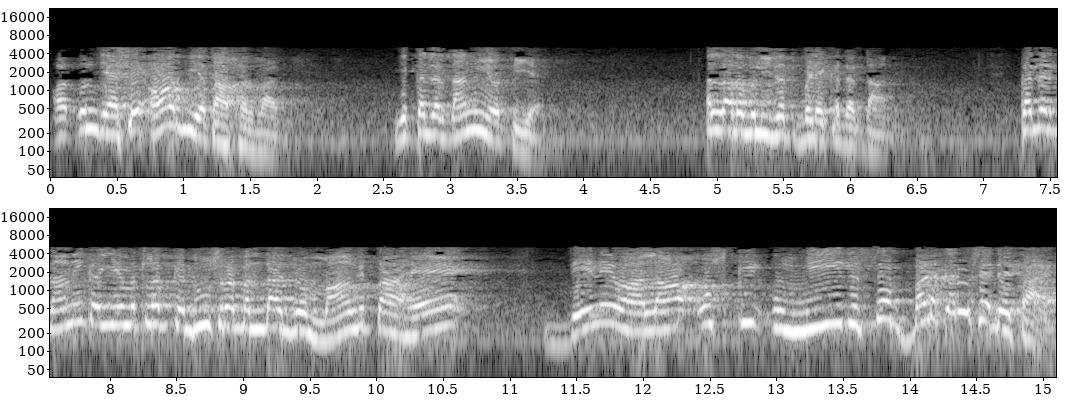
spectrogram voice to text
اور ان جیسے اور بھی عطا فرما دی یہ قدردانی ہوتی ہے۔ اللہ رب العزت بڑے قدردان ہے قدردانی کا یہ مطلب کہ دوسرا بندہ جو مانگتا ہے دینے والا اس کی امید سے بڑھ کر اسے دیتا ہے۔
